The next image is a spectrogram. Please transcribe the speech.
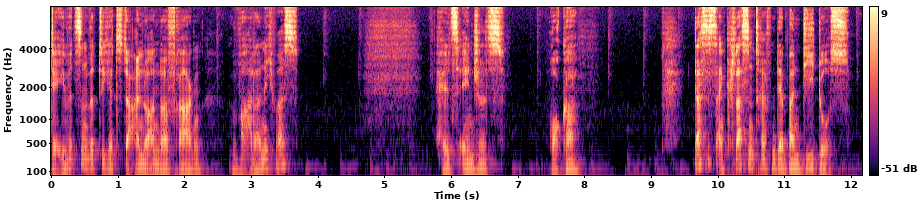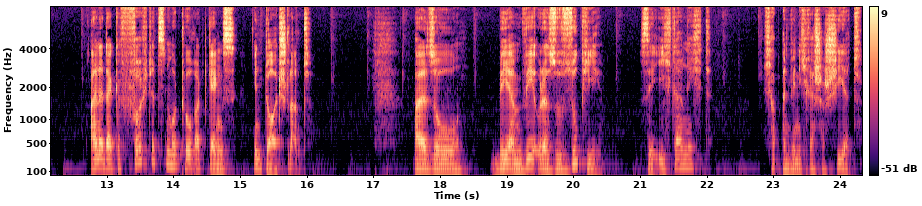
Davidson wird sich jetzt der ein oder andere fragen, war da nicht was? Hells Angels, Rocker. Das ist ein Klassentreffen der Bandidos, einer der gefürchtetsten Motorradgangs in Deutschland. Also BMW oder Suzuki sehe ich da nicht. Ich habe ein wenig recherchiert.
